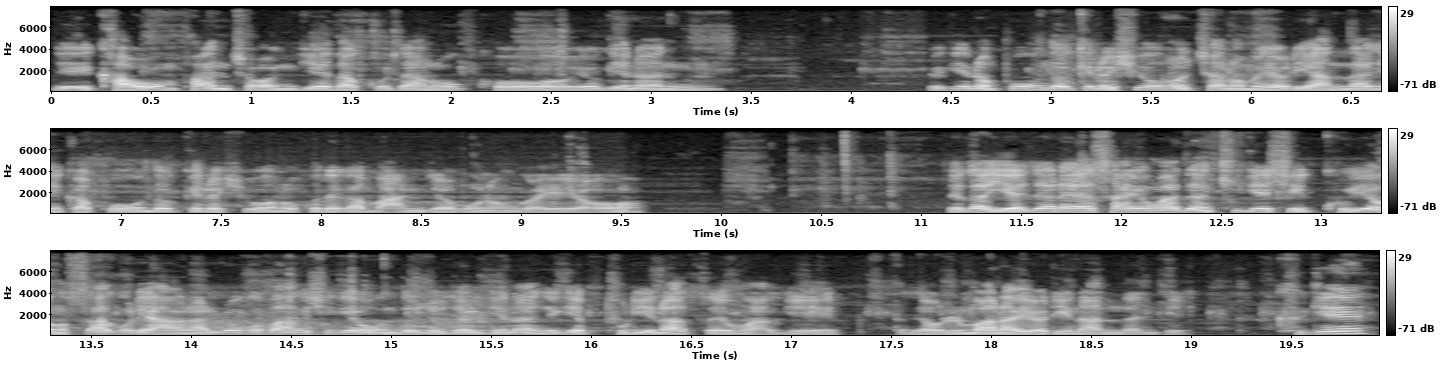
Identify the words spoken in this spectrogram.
이 가온판 전기에다 꽂아 놓고 여기는 여기는 보온덮개를 씌워 놓지 않으면 열이 안 나니까 보온덮개를 씌워 놓고 내가 만져보는 거예요. 제가 예전에 사용하던 기계식 구형 싸구려 아날로그 방식의 온도 조절기는 이게 불이 났어요 막이 얼마나 열이 났는지 그게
